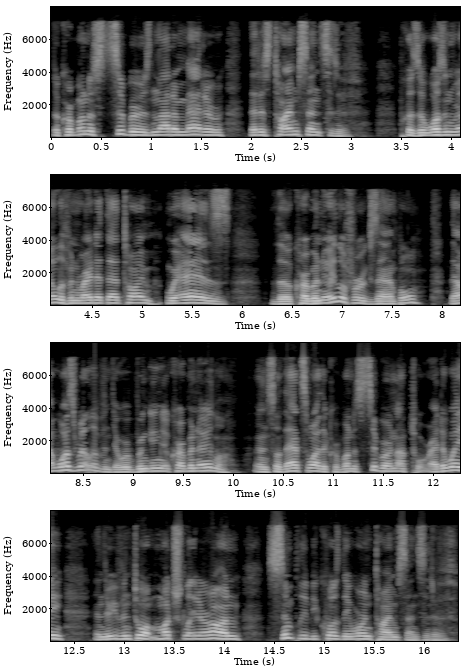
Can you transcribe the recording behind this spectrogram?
The karbanis tzibur is not a matter that is time sensitive because it wasn't relevant right at that time. Whereas the korban oila, for example, that was relevant. They were bringing a korban oila. And so that's why the korban sibra are not taught right away, and they're even taught much later on, simply because they weren't time sensitive.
